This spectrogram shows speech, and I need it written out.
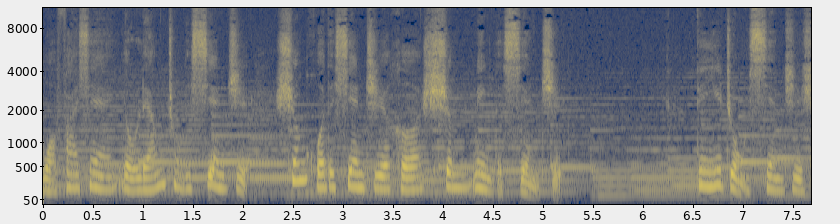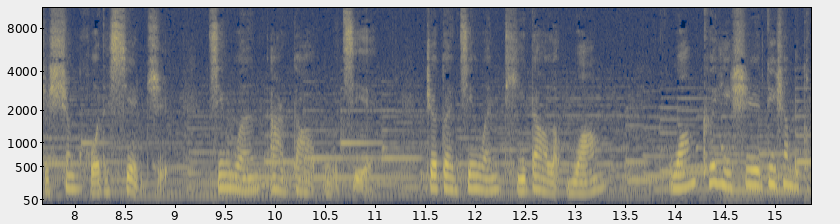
我发现有两种的限制：生活的限制和生命的限制。第一种限制是生活的限制，经文二到五节，这段经文提到了王。王可以是地上的统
